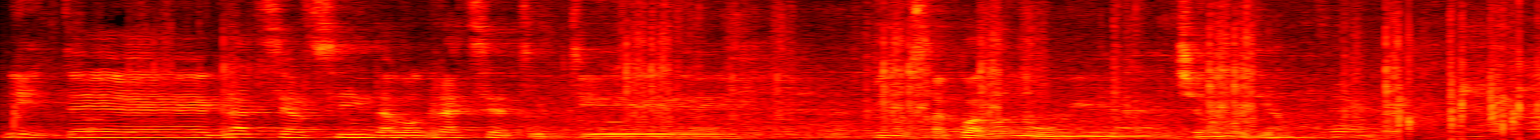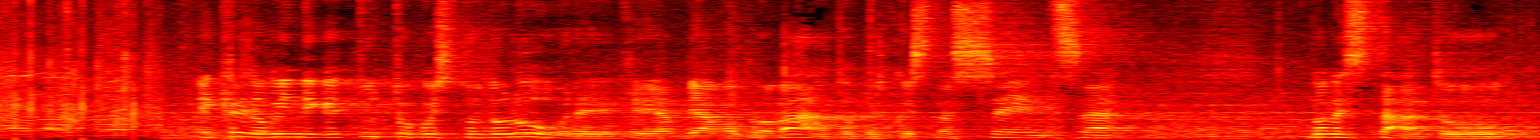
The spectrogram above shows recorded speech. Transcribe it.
Niente, grazie al sindaco, grazie a tutti. Pino sta qua con noi e ce lo godiamo. E credo quindi che tutto questo dolore che abbiamo provato per questa assenza non è stato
